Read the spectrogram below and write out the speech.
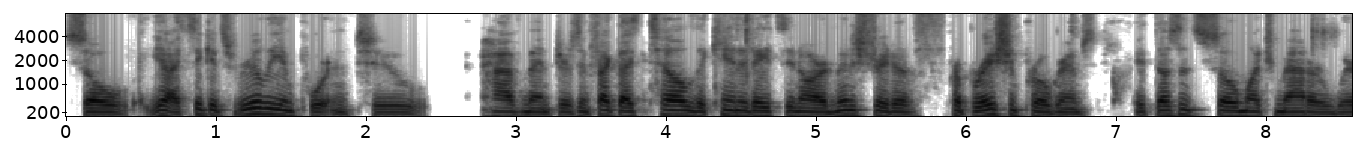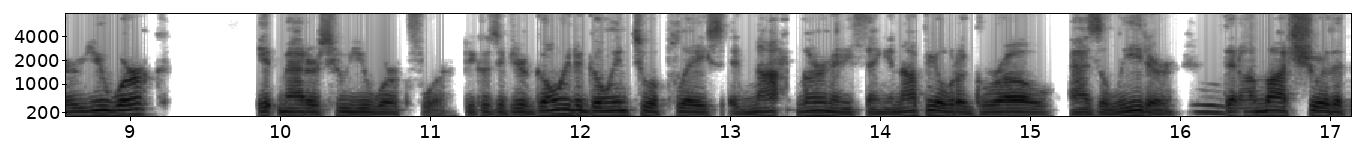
So, yeah, I think it's really important to have mentors. In fact, I tell the candidates in our administrative preparation programs it doesn't so much matter where you work, it matters who you work for. Because if you're going to go into a place and not learn anything and not be able to grow as a leader, mm-hmm. then I'm not sure that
